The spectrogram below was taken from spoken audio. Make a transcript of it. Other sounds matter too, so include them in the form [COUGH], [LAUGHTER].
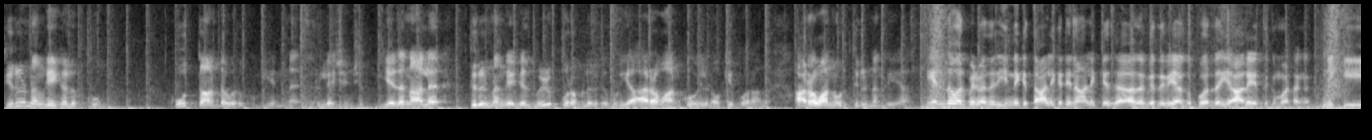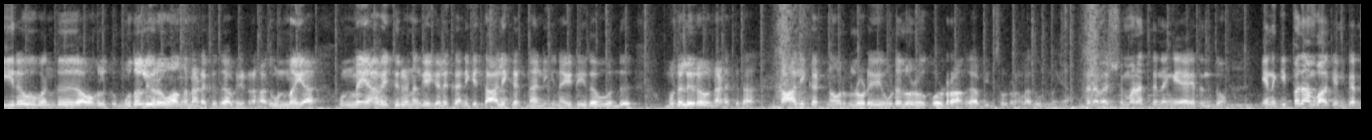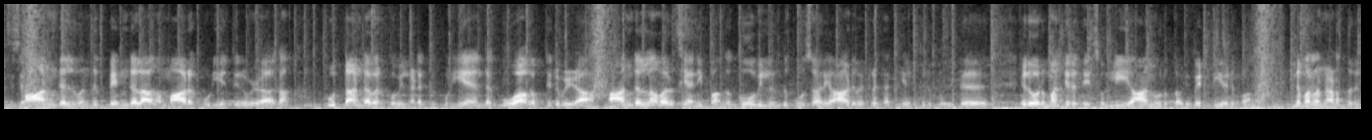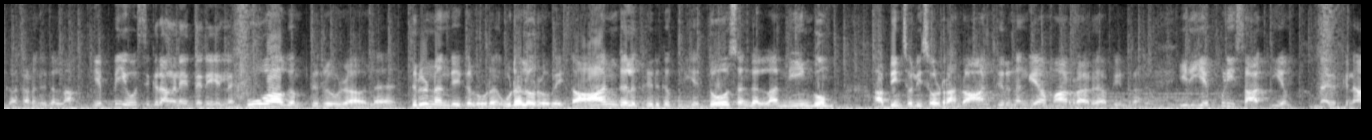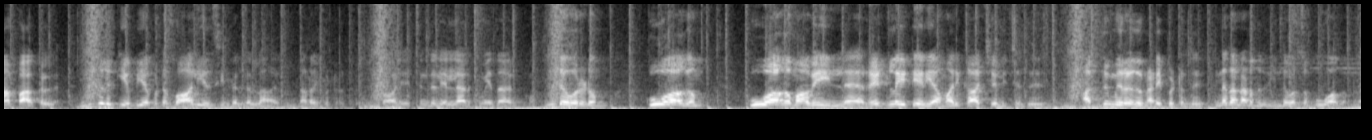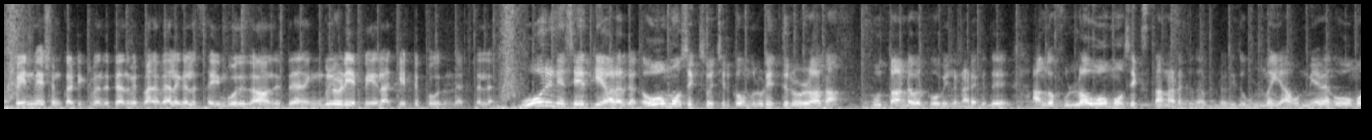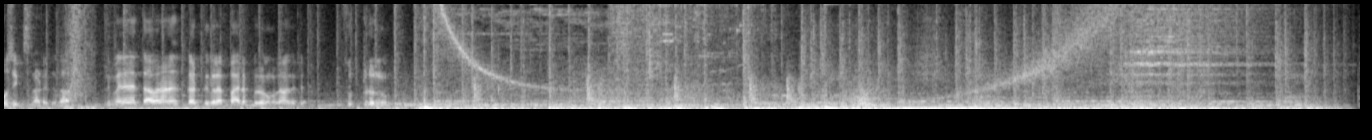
திருநங்கைகளுக்கும் கூத்தாண்டவருக்கும் என்ன ரிலேஷன்ஷிப் எதனால திருநங்கைகள் விழுப்புரம்ல இருக்கக்கூடிய அரவான் கோவிலை நோக்கி போறாங்க? அரவான் ஒரு திருநங்கையா? எந்த ஒரு பெண் வந்து இன்னைக்கு தாலி கட்டி நாளைக்கே அதை விதவியாக போகிறத யாரும் ஏற்றுக்க மாட்டாங்க. இன்னைக்கு இரவு வந்து அவங்களுக்கு முதல் இரவும் அங்க நடக்குது அப்படின்றாங்க. அது உண்மையா? உண்மையாவே திருநங்கைகளுக்கு அன்னைக்கு தாலி கட்டின அன்னைக்கு நைட்டு இரவு வந்து முதல் இரவு நடக்குதா? தாலி கட்டினவர்களோடய உடல் உறவு கொள்றாங்க அப்படின்னு சொல்றாங்களா? அது உண்மையா? இத்தனை வருஷமா நான் திணங்கையா இருந்தும் எனக்கு இப்பதான் பாக்கியம் கிடைச்சிச்சு. ஆண்கள் வந்து பெண்களாக மாறக்கூடிய திருவிழா தான் கூத்தாண்டவர் கோவில் நடக்கக்கூடிய இந்த கூவாகம் திருவிழா. ஆண்கள்லாம் வரிசையா நிற்பாங்க கோவில்ல இருந்து பூசாரி ஆடு வெட்டுற கத்தி எடுத்துட்டு போயிட்டு ஏதோ ஒரு மந்திரத்தை சொல்லி ஆண் உறுப்பு அப்படி வெட்டி எடுப்பாங்க. இந்த மாதிரிலாம் நடந்திருக்கா சடங்குகள்லாம்? எப்படி யோசிக்கிறாங்கன்னே தெரியல. கூவாகம் திருவிழாவில் திருநங்கைகளோட உடலுறவு வைத்து ஆண்களுக்கு இருக்கக்கூடிய தோஷங்கள்லாம் நீங்கும் அப்படின்னு சொல்லி சொல்றாங்க. ஆண் திருநங்கையா மாறுறாரு அப்படின்றாங்க. இது எப்படி சாத்தியம்? நான் இதற்கு நான் பார்க்கல. உங்களுக்கு எப்படியாப்பட்ட பாலியல் சீண்டல்கள்லாம் நடைபெற்றிருக்கு? காலேஜ் சென்ட்ரல் எல்லாருக்குமே தான் இருக்கும். இந்த வருடம் கூவாகம் கூவாகமாவே இல்லை ரெட் லைட் ஏரியா மாதிரி காட்சி அளிச்சது. அத்துமீறல்கள் நடைபெற்றது. என்னதான் நடந்தது இந்த வருஷம் கூவாகம்ல பெண் வேஷம் கட்டிக்கிட்டு வந்துட்டு அந்த மாதிரி வேலைகளை செய்யும்போது தான் வந்துட்டு எங்களுடைய பேர்லாம் கெட்டு போகுது இந்த இடத்துல. ஓரின சேர்க்கையாளர்கள் ஓமோசெக்ஸ் வச்சிருக்கவங்களுடைய திருவிழா தான் கூத்தாண்டவர் கோவிலில் நடக்குது. அங்கே ஃபுல்லாக ஓமோசெக்ஸ் தான் நடக்குது அப்படின்றது. இது உண்மையா? உண்மையாகவே அங்கே ஓமோசெக்ஸ் நடக்குதா? இந்த மாதிரி தவறான கருத்துக்களை பரப்புறவங்களாம் வந்துட்டு சுட்டுடணும்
